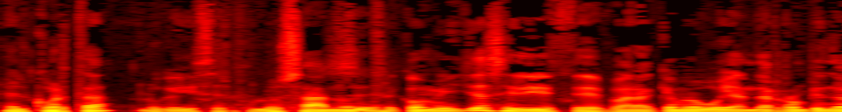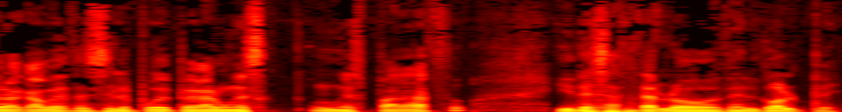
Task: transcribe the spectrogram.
él corta lo que dices por lo sano, Sí. entre comillas, y dice, ¿para qué me voy a andar rompiendo la cabeza si le puede pegar un, es- un espadazo y deshacerlo del golpe?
